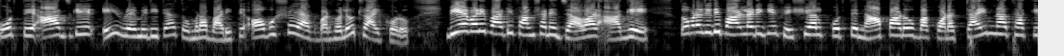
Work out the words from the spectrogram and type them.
করতে আজকের এই রেমেডিটা তোমরা বাড়িতে অবশ্যই একবার হলেও ট্রাই করো। বিয়ের বাড়ি পার্টি ফাংশানে যাওয়ার আগে তোমরা যদি পার্লারে গিয়ে ফেসিয়াল করতে না পারো বা করার টাইম না থাকে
